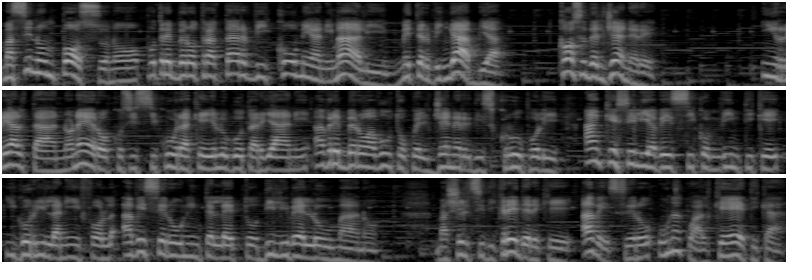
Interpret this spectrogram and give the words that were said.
ma se non possono, potrebbero trattarvi come animali, mettervi in gabbia, cose del genere. in realtà non ero così sicura che i logotariani avrebbero avuto quel genere di scrupoli anche se li avessi convinti che i gorilla Nifol avessero un intelletto di livello umano, ma scelsi di credere che avessero una qualche etica.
